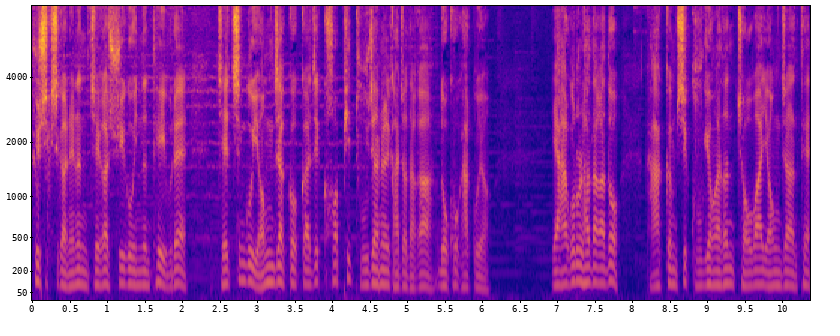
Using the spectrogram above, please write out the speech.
휴식 시간에는 제가 쉬고 있는 테이블에 제 친구 영자 것까지 커피 두 잔을 가져다가 놓고 갔고요. 야구를 하다가도 가끔씩 구경하던 저와 영자한테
